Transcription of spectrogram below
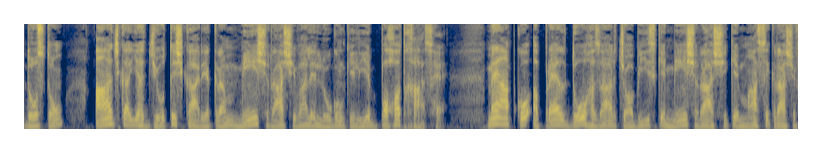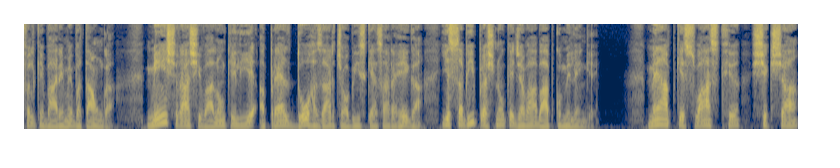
दोस्तों, आज का यह ज्योतिष कार्यक्रम मेष राशि वाले लोगों के लिए बहुत खास है। मैं आपको अप्रैल 2024 के मेष राशि के मासिक राशिफल के बारे में बताऊँगा। मेष राशि वालों के लिए अप्रैल 2024 कैसा रहेगा, ये सभी प्रश्नों के जवाब आपको मिलेंगे। मैं आपके स्वास्थ्य, शिक्षा,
